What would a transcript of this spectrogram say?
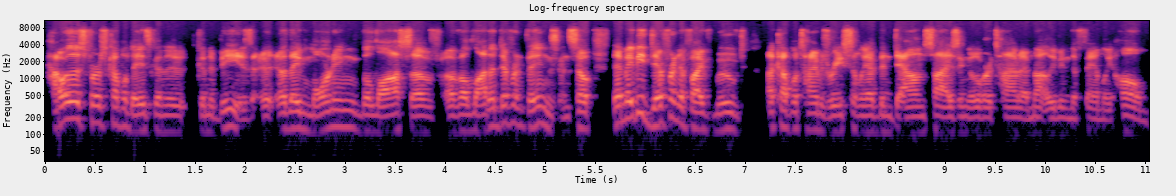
how are those first couple days going to going to be. Is are they mourning the loss of of a lot of different things? And so that may be different if I've moved a couple times recently. I've been downsizing over time. I'm not leaving the family home.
